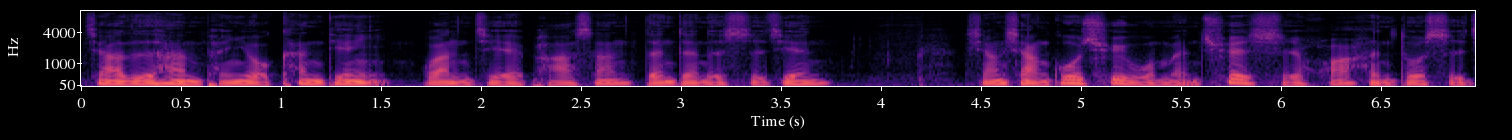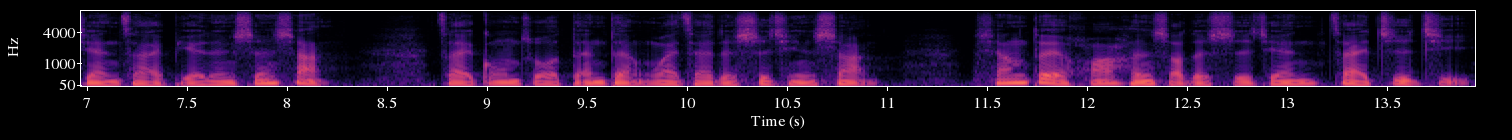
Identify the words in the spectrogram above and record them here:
假日和朋友看电影、逛街、爬山等等的时间。想想过去，我们确实花很多时间在别人身上，在工作等等外在的事情上，相对花很少的时间在自己，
